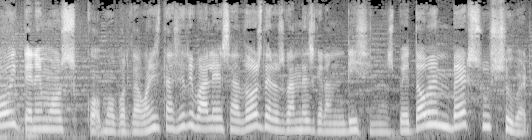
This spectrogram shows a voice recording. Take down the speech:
Hoy tenemos como protagonistas y rivales a dos de los grandes grandísimos, Beethoven versus Schubert.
